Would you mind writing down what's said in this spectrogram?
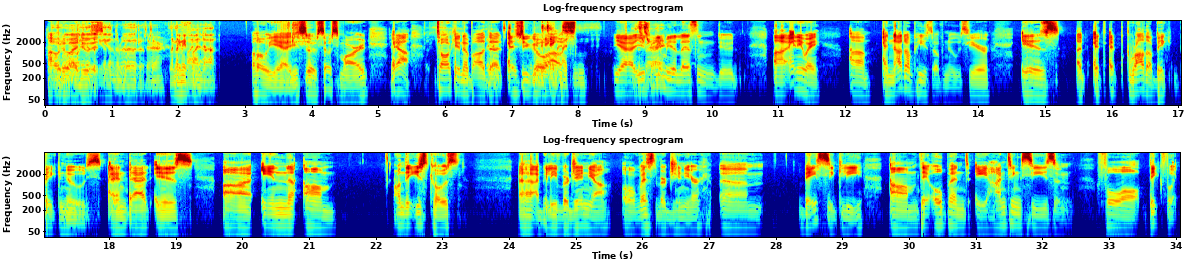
How do I do you'll it? see on the road up there. Let me find out. Oh yeah, you're so so smart. Yeah, talking about that as you go out. Yeah, you should give me a lesson, dude. Uh, anyway, um, another piece of news here is a, a, a rather big, big news, and that is uh, in um, on the East Coast, uh, I believe Virginia or West Virginia. Um, basically, um, they opened a hunting season for Bigfoot,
